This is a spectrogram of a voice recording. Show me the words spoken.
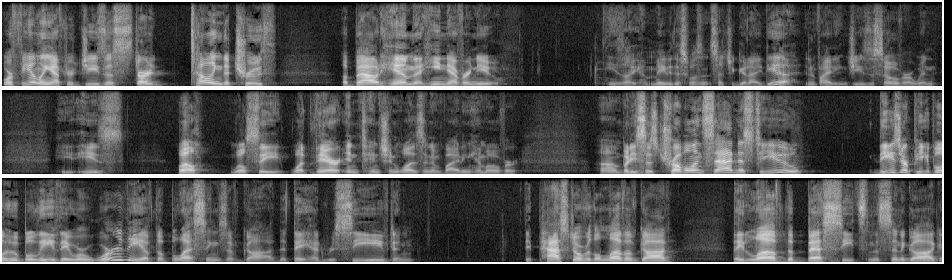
or feeling after Jesus started telling the truth about him that he never knew. He's like, maybe this wasn't such a good idea, inviting Jesus over when he, he is, well, we'll see what their intention was in inviting him over. Um, but he says, Trouble and sadness to you. These are people who believe they were worthy of the blessings of God that they had received, and they passed over the love of God they loved the best seats in the synagogue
